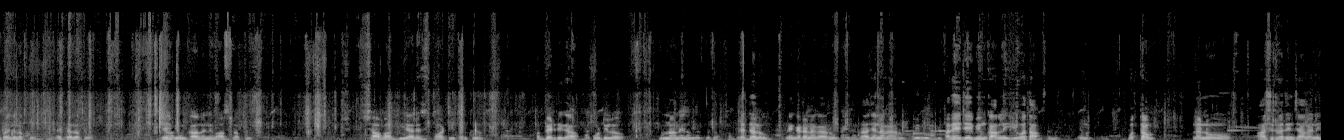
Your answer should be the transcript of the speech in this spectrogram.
ప్రజలకు పెద్దలకు జైభీం కాలనీ వాసులకు షాబాద్ బీఆర్ఎస్ పార్టీ తరఫున అభ్యర్థిగా పోటీలో ఉన్నా నేను. పెద్దలు వెంకటన్న గారు రాజన్న గారు అదే జైభీం కాలనీ యువత మొత్తం నన్ను ఆశీర్వదించాలని.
